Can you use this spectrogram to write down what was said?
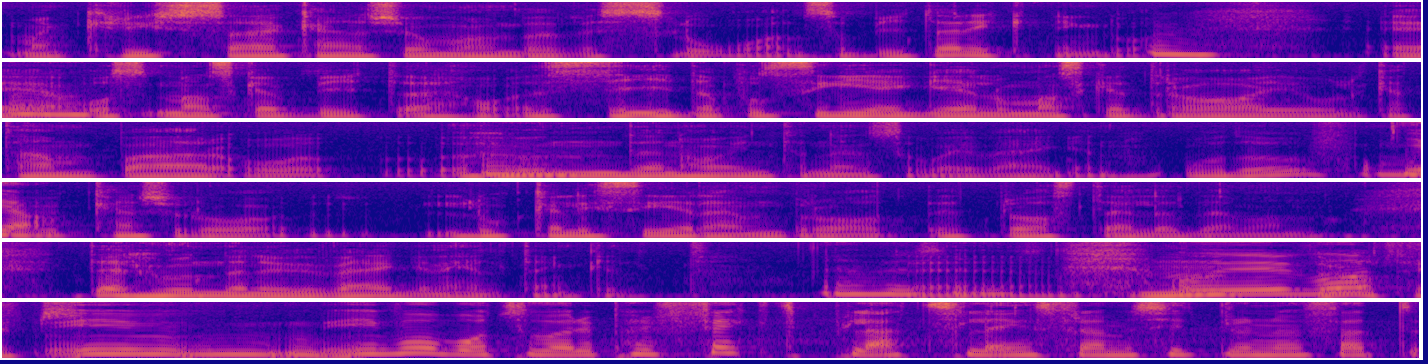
man kryssar kanske och man behöver slå, alltså byta riktning då. Mm. Eh, mm. och man ska byta sida på segel och man ska dra i olika tampar och, och mm. hunden har en tendens att vara i vägen. Och då får man ja. kanske då lokalisera en bra, ett bra ställe där, man, där hunden är i vägen helt enkelt. Ja, eh, mm, och i, vårt, i, I vår båt så var det perfekt plats längst fram i sittbrunnen för att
